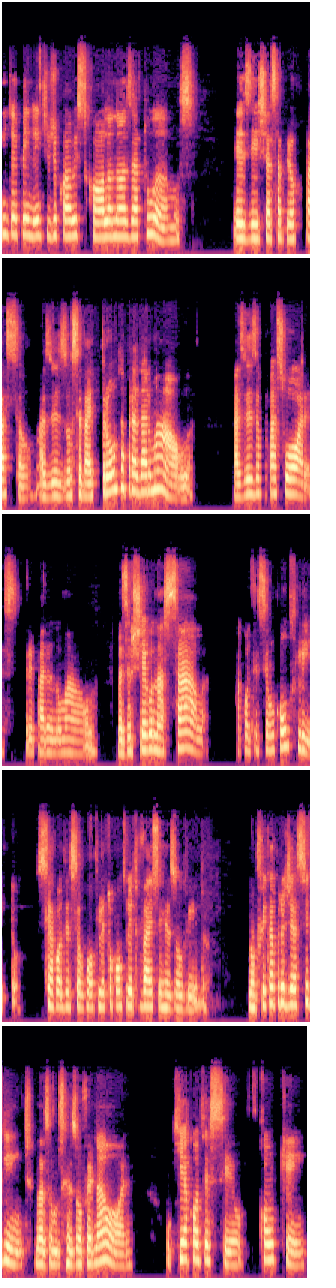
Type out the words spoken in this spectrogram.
independente de qual escola nós atuamos. Existe essa preocupação. Às vezes você vai pronta para dar uma aula, às vezes eu passo horas preparando uma aula, mas eu chego na sala, aconteceu um conflito. Se acontecer um conflito, o conflito vai ser resolvido. Não fica para o dia seguinte, nós vamos resolver na hora. O que aconteceu? Com quem?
